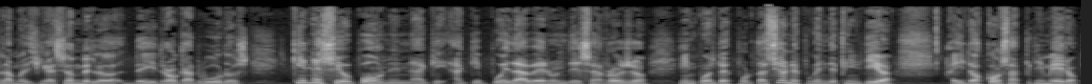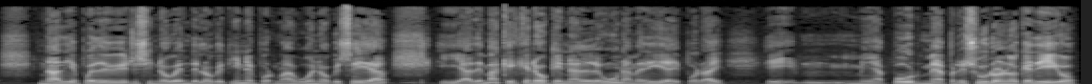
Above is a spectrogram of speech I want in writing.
la modificación de, lo, de hidrocarburos, quienes se oponen a que, a que pueda haber un desarrollo en cuanto a exportaciones, porque en definitiva hay dos cosas. Primero, nadie puede vivir si no vende lo que tiene, por más bueno que sea, y además que creo que en alguna medida, y por ahí eh, me, apur, me apresuro en lo que digo,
